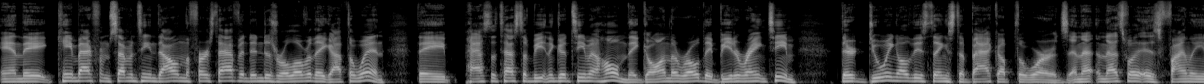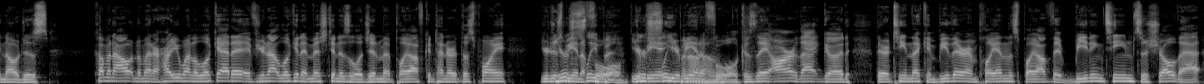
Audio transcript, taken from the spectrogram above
and they came back from 17 down in the first half and didn't just roll over. They got the win. They passed the test of beating a good team at home. They go on the road. They beat a ranked team. They're doing all these things to back up the words, and that and that's what is finally you know just coming out. No matter how you want to look at it, if you're not looking at Michigan as a legitimate playoff contender at this point, you're just You're being sleeping. a fool. You're, You're being you're being a fool because they are that good. They're a team that can be there and play in this playoff. They're beating teams to show that.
